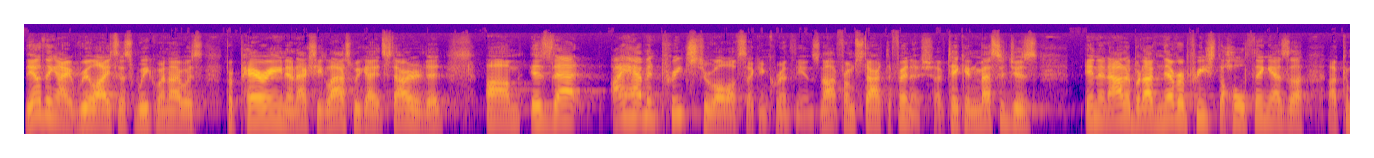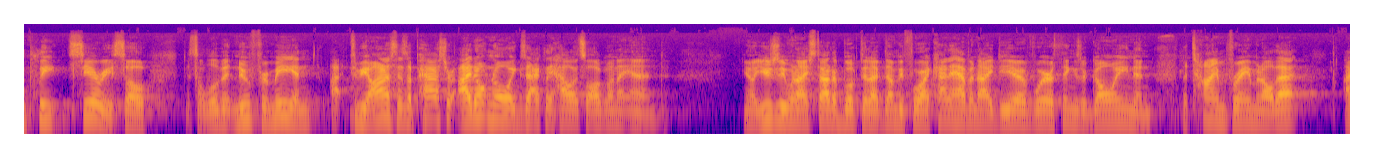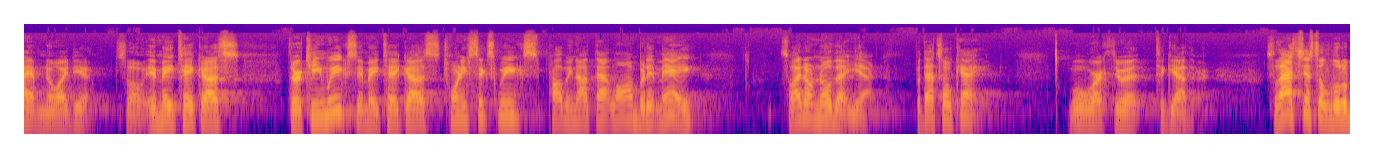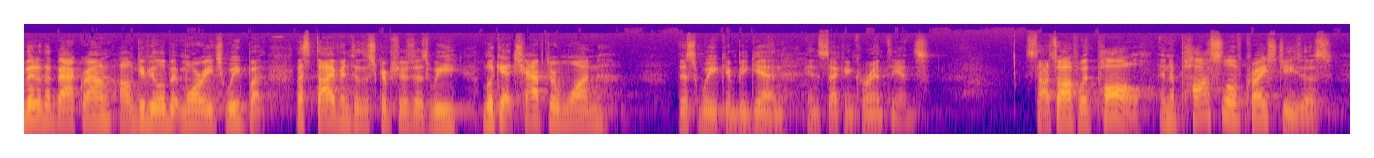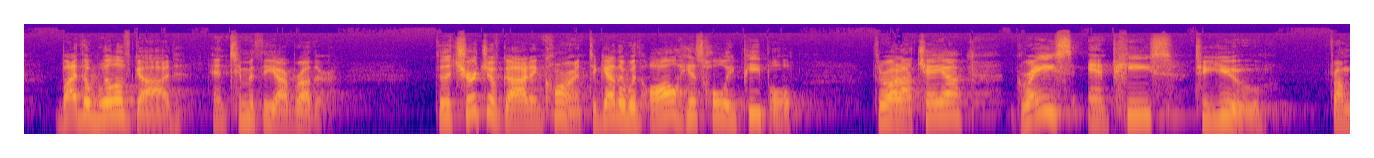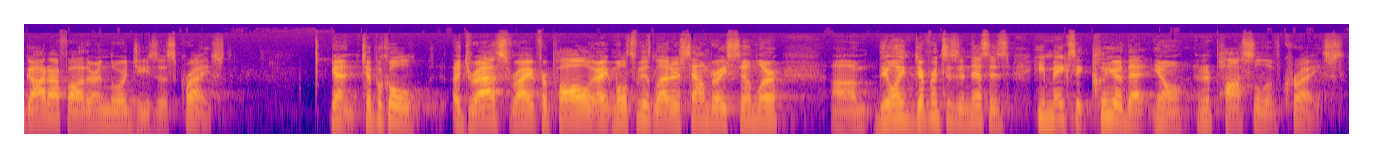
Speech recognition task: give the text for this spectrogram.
The other thing I realized this week when I was preparing, and actually last week I had started it, um, is that I haven't preached through all of Second Corinthians, not from start to finish. I've taken messages in and out of but I've never preached the whole thing as a, a complete series. So it's a little bit new for me. And I, to be honest, as a pastor, I don't know exactly how it's all going to end. You know, usually when I start a book that I've done before, I kind of have an idea of where things are going and the time frame and all that. I have no idea. So it may take us 13 weeks, it may take us 26 weeks, probably not that long, but it may. So I don't know that yet, but that's okay. We'll work through it together. So that's just a little bit of the background. I'll give you a little bit more each week, but let's dive into the scriptures as we look at chapter 1 this week and begin in Second Corinthians. Starts off with Paul, an apostle of Christ Jesus, by the will of God, and Timothy, our brother. To the church of God in Corinth, together with all his holy people throughout Achaia, grace and peace to you from God our Father and Lord Jesus Christ. Again, typical address, right, for Paul, right? Most of his letters sound very similar. Um, the only differences in this is he makes it clear that, you know, an apostle of Christ.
